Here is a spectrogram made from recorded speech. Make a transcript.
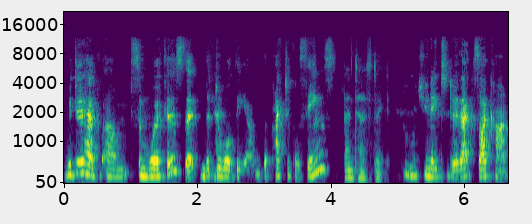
we do have um, some workers that, that okay. do all the um, the practical things fantastic which you need to do that because i can't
